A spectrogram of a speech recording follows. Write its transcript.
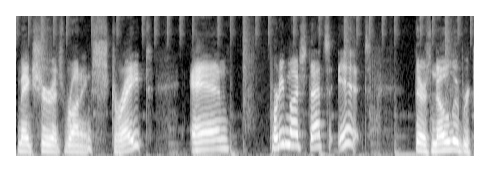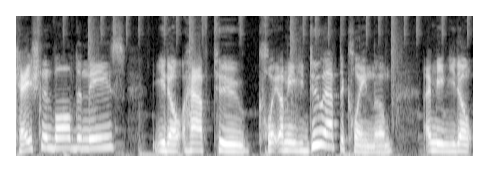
make sure it's running straight, and pretty much that's it. There's no lubrication involved in these. You don't have to clean, I mean, you do have to clean them. I mean, you don't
